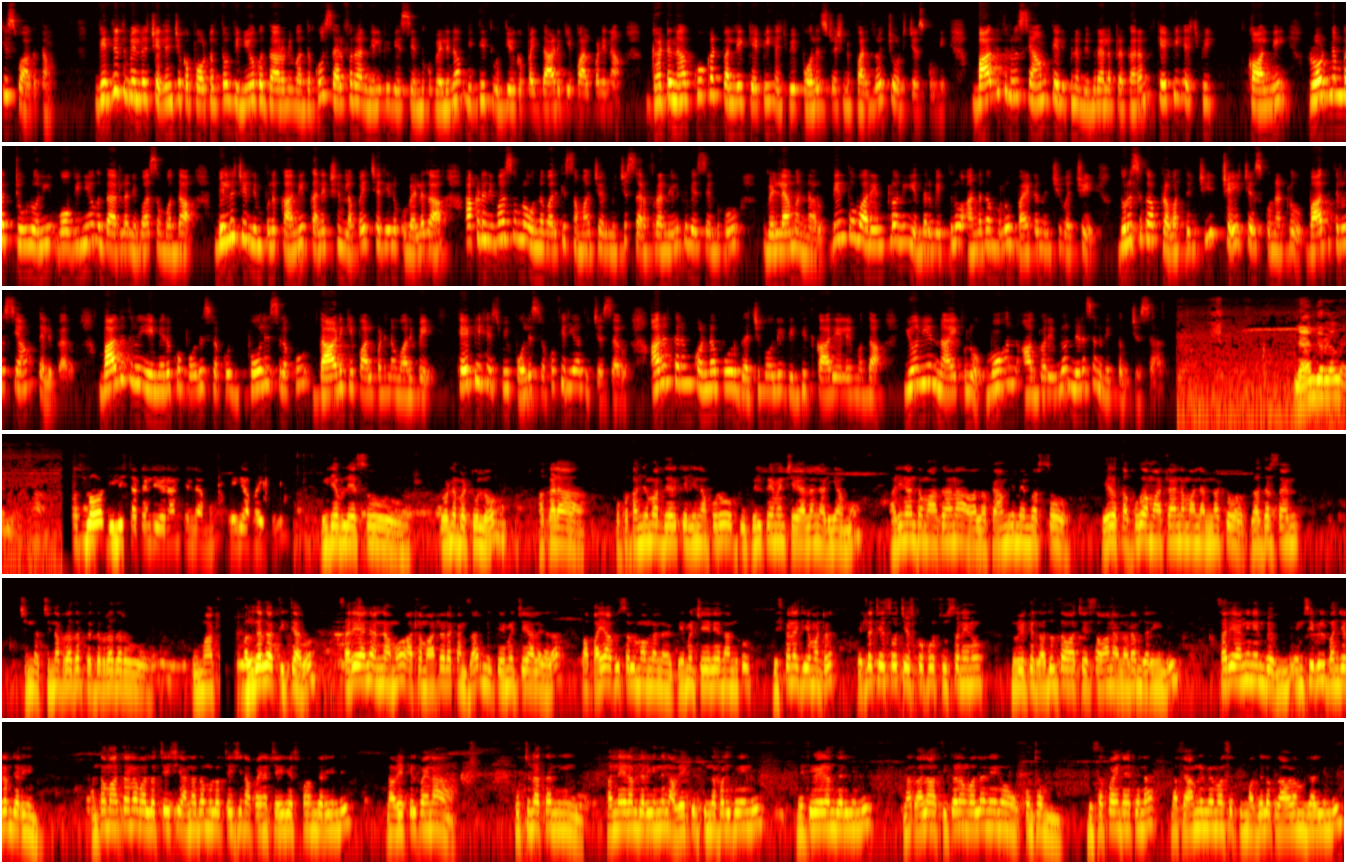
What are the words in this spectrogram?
కి స్వాగతం. విద్యుత్ బిల్లు చెల్లించకపోవడంతో వినియోగదారుని వద్దకు సరఫరా నిలిపివేసేందుకు వెళ్ళిన విద్యుత్ ఉద్యోగిపై దాడికి పాల్పడిన ఘటన కూకట్పల్లి కేపీహెచ్బి పోలీస్ స్టేషన్ పరిధిలో చోటు చేసుకుంది. బాధితుడు శ్యామ్ తెలిపిన వివరాల ప్రకారం కేపీహెచ్బి కాలనీ రోడ్ నెంబర్ టూలోని ఓ వినియోగదారుల నివాసం వద్ద బిల్లు చెల్లింపులు కానీ కనెక్షన్లపై చర్యలకు వెళ్ళగా అక్కడ నివాసంలో ఉన్న వారికి సమాచారం ఇచ్చి సరఫరా నిలిపివేసేందుకు వెళ్ళామన్నారు దీంతో వారి ఇంట్లోని ఇద్దరు వ్యక్తులు అన్నదమ్ములు బయట నుంచి వచ్చి దురుసుగా ప్రవర్తించి చేయి చేసుకున్నట్లు బాధితుడు శ్యామ్ తెలిపారు. బాధితులు ఈ మేరకు పోలీసులకు పోలీసులకు దాడికి పాల్పడిన వారిపై కేపీహెచ్బి పోలీసులకు ఫిర్యాదు చేశారు. అనంతరం కొండాపూర్ గచ్చిబౌలి విద్యుత్ కార్యాలయం వద్ద యూనియన్ నాయకులు మోహన్ ఆధ్వర్యంలో నిరసన వ్యక్తం చేశారు. లో అటెండ్ చేయడానికి వెళ్ళాము ఏరియా పైకి. ఈడబ్ల్యూఎస్ రోడ్ నెంబర్ టూలో అక్కడ ఒక కన్జ్యూమర్ దగ్గరికి వెళ్ళినప్పుడు బిల్ పేమెంట్ చేయాలని అడిగాము. అడిగినంత మాత్రాన వాళ్ళ ఫ్యామిలీ మెంబర్స్తో ఏదో తప్పుగా మాట్లాడినామని అన్నట్టు బ్రదర్స్ అండ్ చిన్న చిన్న బ్రదర్ పెద్ద బ్రదర్ మాట్లా వల్గర్గా తిట్టారు. సరే అని అన్నాము. అట్లా మాట్లాడకండి సార్ మీరు పేమెంట్ చేయాలి కదా. మా పై ఆఫీసర్లు మమ్మల్ని పేమెంట్ చేయలేనందుకు డిస్కనెక్ట్ చేయమంటారు. ఎట్లా చేస్తావో చేసుకోపో చూస్తా నేను. నువ్వు ఇక్కడ కదులుతావా చేస్తావా అని అనడం జరిగింది. సరే అని నేను ఎంసీ బిల్ బంద్ చేయడం జరిగింది. అంత మాత్రాన వాళ్ళు వచ్చేసి అన్నదమ్ములు వచ్చేసి నా పైన చేయి చేసుకోవడం జరిగింది. నా వెహికల్ పైన కూర్చున్న అతన్ని తన్నేయడం జరిగింది. నా వెహికల్ కింద పడిపోయింది. నెట్టివేయడం జరిగింది. నాకు అలా తిట్టడం వల్ల నేను కొంచెం డిసప్పాయింట్ అయిపోయినా. నా ఫ్యామిలీ మెంబర్స్ మధ్యలోకి రావడం జరిగింది.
